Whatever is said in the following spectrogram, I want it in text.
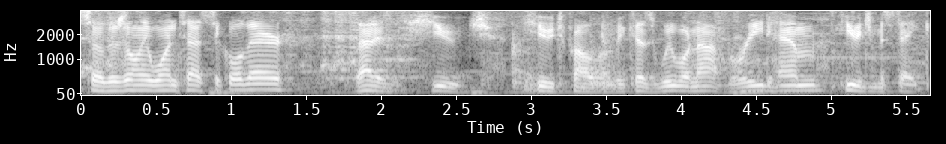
So there's only one testicle there. That is a huge, huge problem because we will not breed him. Huge mistake.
